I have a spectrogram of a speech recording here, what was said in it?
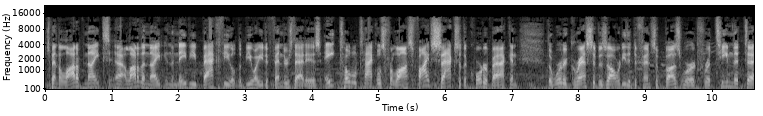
spent a lot of night, uh, a lot of the night in the Navy backfield. The BYU defenders, that is, eight total tackles for loss, five sacks of the quarterback, and the word aggressive is already the defensive buzzword for a team that uh,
